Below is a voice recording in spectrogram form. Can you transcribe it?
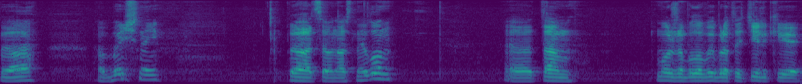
PA обичний. PA це у нас нейлон. Е, Там можна було вибрати тільки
